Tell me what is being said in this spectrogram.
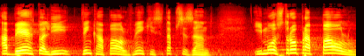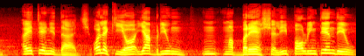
aberto ali. Vem cá, Paulo, vem aqui, você está precisando. E mostrou para Paulo a eternidade. Olha aqui, ó, e abriu um, um, uma brecha ali, Paulo entendeu.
